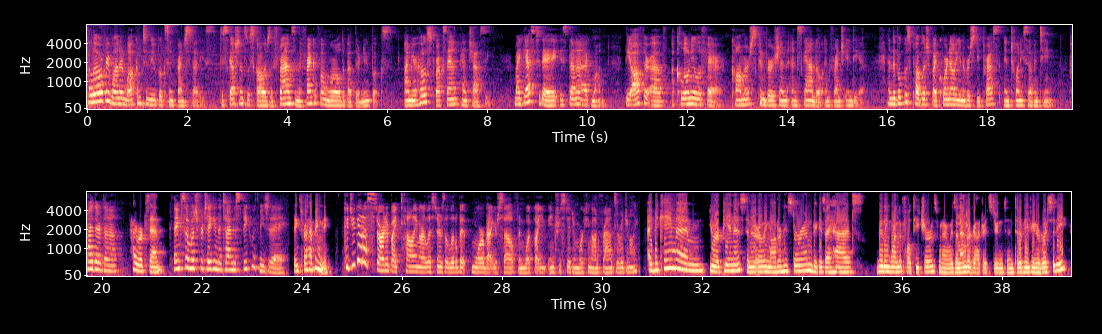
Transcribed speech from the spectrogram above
Hello, everyone, and welcome to New Books in French Studies discussions with scholars of France and the Francophone world about their new books. I'm your host, Roxanne Panchasi. My guest today is Dana Agmon, the author of A Colonial Affair Commerce, Conversion, and Scandal in French India. And the book was published by Cornell University Press in 2017. Hi there, Dana. Hi, Roxanne. Thanks so much for taking the time to speak with me today. Thanks for having me. Could you get us started by telling our listeners a little bit more about yourself and what got you interested in working on France originally? I became a um, Europeanist and an early modern historian because I had really wonderful teachers when I was an undergraduate student in Tel Aviv University.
